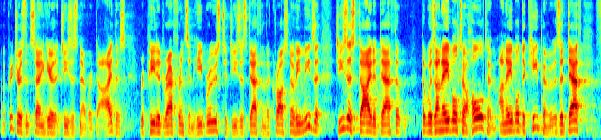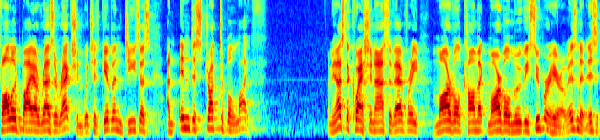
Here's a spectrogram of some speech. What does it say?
Well, the preacher isn't saying here that Jesus never died. There's repeated reference in Hebrews to Jesus' death on the cross. No, he means that Jesus died a death that, that was unable to hold him, unable to keep him. It was a death followed by a resurrection, which has given Jesus an indestructible life. I mean, that's the question asked of every Marvel comic, Marvel movie superhero, isn't it? Is,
